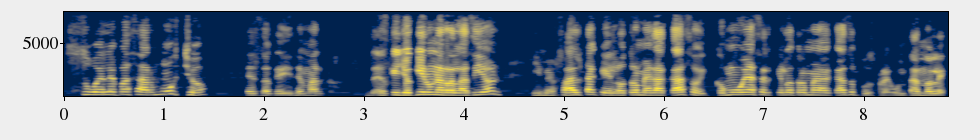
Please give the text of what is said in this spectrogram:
suele pasar mucho esto que dice Marco. Es que yo quiero una relación y me falta que el otro me haga caso. ¿Y cómo voy a hacer que el otro me haga caso? Pues preguntándole,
